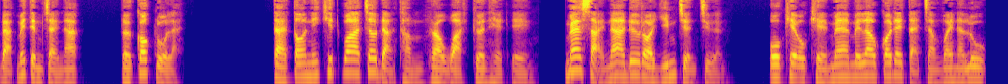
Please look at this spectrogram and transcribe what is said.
แบบไม่เต็มใจนักเออก็กลัวแหละ แต่ตอนนี้คิดว่าเจ้าด่างทำเราหวาดเกินเหตุเอง แม่สายหน้าด้วยรอยยิ้มเจือนๆ โอเคโอเคแม่ไม่เล่าก็ได้แต่จำไว้นะลูก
